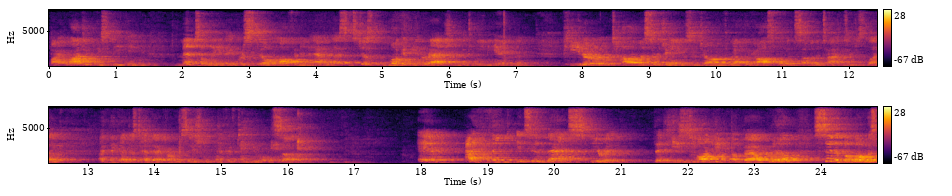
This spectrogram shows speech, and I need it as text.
biologically speaking, mentally they were still often in adolescence. Just look at the interaction between him and Peter or Thomas or James and John throughout the gospel, and some of the times you're just like, I think I just had that conversation with my 15-year-old son. And I think it's in that spirit that he's talking about, well, sit at the lowest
